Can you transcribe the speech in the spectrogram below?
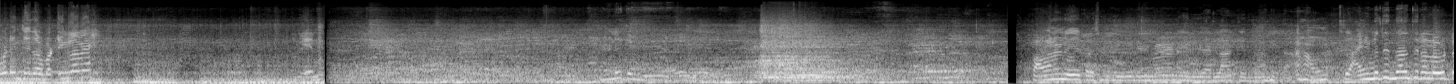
ಓಡನ್ ಚಂದ್ರ ಬಟ್ ಇಲ್ಲವೇ? ಪವನನಿಗೆ ಕಳ್ಸ್ಕೊಂಡು ವಿಡಿಯೋ ನೋಡೋಣ ಇದೆಲ್ಲ ಹಾಕಿದ್ದು ಅಂತ ಅವನು ಐನು ತಿಂದ ತಿನ್ನಲ್ಲ ಊಟ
